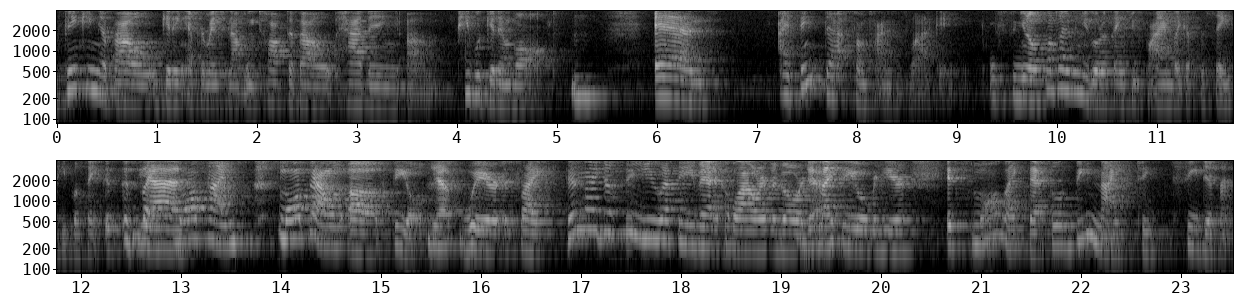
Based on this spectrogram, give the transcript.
thinking about getting information out, we talked about having um, people get involved. And I think that sometimes is lacking. you know, sometimes when you go to things, you find like it's the same people saying it's like Yes. small time, small town uh, feel. Yep. Where it's like, didn't I just see you at the event a couple hours ago, or didn't Yeah. I see you over here? It's small like that, so it'd be nice to see different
